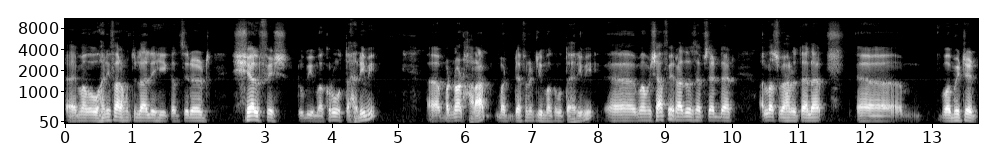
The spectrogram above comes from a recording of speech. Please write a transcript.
Uh, Imam Abu Hanifa rahmatullahi he considered shellfish to be makruh tahrimi, uh, but not haram, but definitely makruh tahrimi. Uh, Imam Shafi and others have said that Allah subhanahu wa ta'ala uh, permitted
